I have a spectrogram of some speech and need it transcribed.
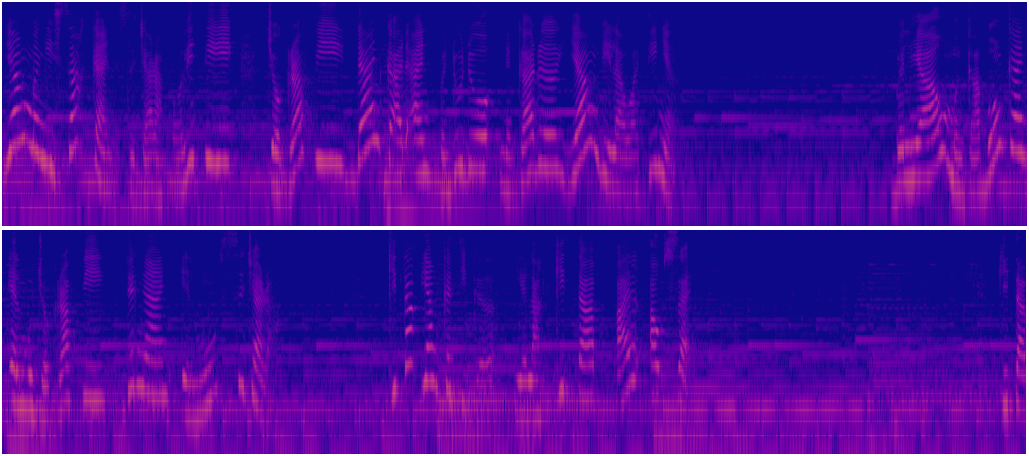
yang mengisahkan sejarah politik, geografi dan keadaan penduduk negara yang dilawatinya. Beliau menggabungkan ilmu geografi dengan ilmu sejarah. Kitab yang ketiga ialah Kitab Al-Awsat Kitab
